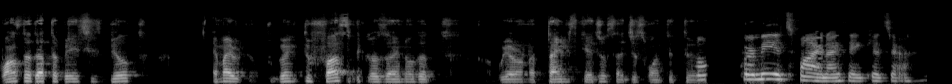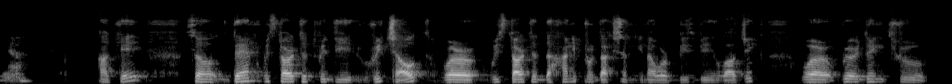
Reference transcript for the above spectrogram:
Once the database is built, am I going too fast? Because I know that we are on a time schedule, so I just wanted to... For me, it's fine. I think it's, yeah, yeah. Okay, so then we started with the reach out where we started the honey production in our BizzBee logic where we're doing through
